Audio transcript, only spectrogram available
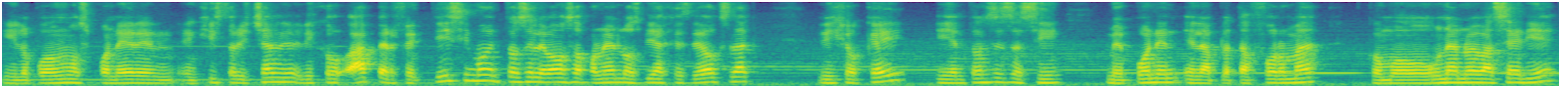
y lo podemos poner en, History Channel. Y dijo, ah, perfectísimo, entonces le vamos a poner los viajes de Oxlack. Dije, ok, y entonces así me ponen en la plataforma como una nueva serie,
